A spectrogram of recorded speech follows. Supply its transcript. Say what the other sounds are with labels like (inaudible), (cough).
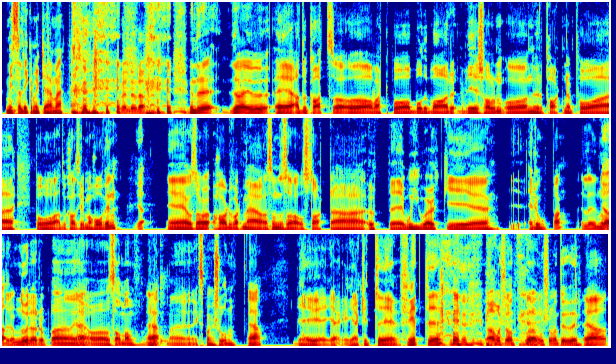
miste like mye hjemme. (laughs) Veldig bra. (laughs) Men du, du er jo eh, advokat og, og har vært på både Bar Wiersholm og nå er du partner på, eh, på advokatfirmaet Hovin. Ja. Eh, og så har- du vært med som du sa, å starte opp eh, WeWork i, eh, i Europa? Eller Nord-Europa? Ja, Nord-Europa, jeg Ja. og Salman, Ja. med ekspansjonen. Ja. Det er jo jæklig eh, fett. eh. (laughs) Det var morsomt. Det var morsomme tider. ja.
